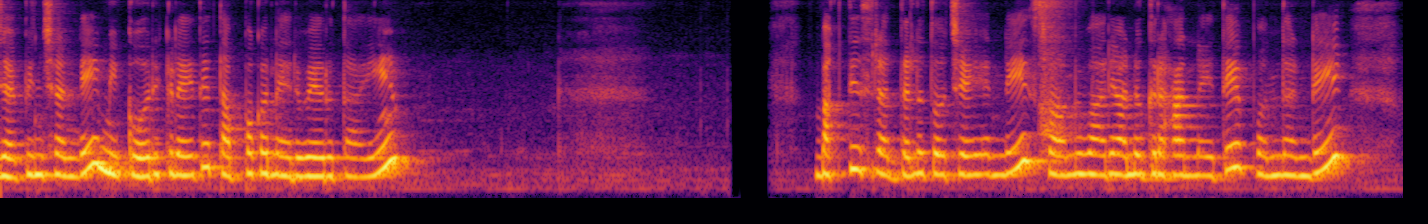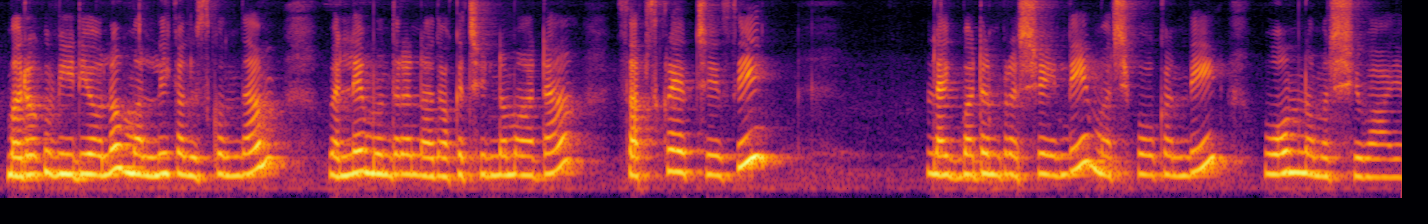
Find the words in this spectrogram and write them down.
జపించండి. మీ కోరికలు అయితే తప్పక నెరవేరుతాయి. భక్తి శ్రద్ధలతో చేయండి. స్వామివారి అనుగ్రహాన్ని అయితే పొందండి. మరొక వీడియోలో మళ్ళీ కలుసుకుందాం. వెళ్ళే ముందర నాది ఒక చిన్న మాట. సబ్స్క్రైబ్ చేసి లైక్ బటన్ ప్రెస్ చేయండి. మర్చిపోకండి. ఓం నమ శివాయ.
